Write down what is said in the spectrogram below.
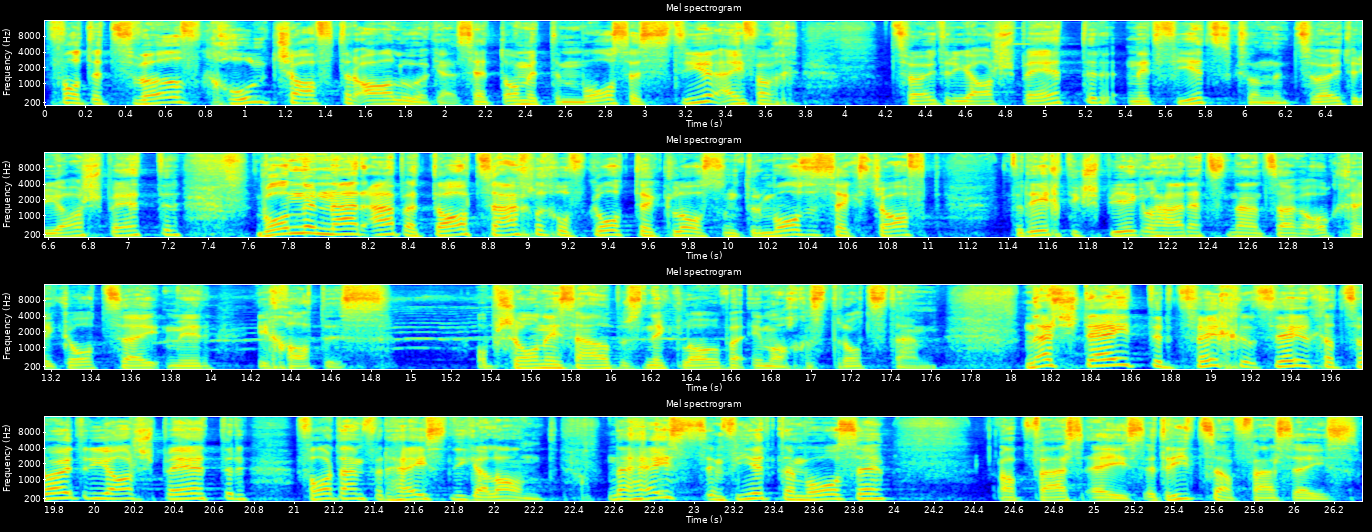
von den zwölf Kundschafter anschauen. Es hat auch mit dem Moses zu tun, einfach zwei, drei Jahre später, nicht 40, sondern zwei, drei Jahre später, wo er dann eben tatsächlich auf Gott hat gelassen. Und der Moses hat es geschafft, den richtigen Spiegel herzunehmen und zu sagen, okay, Gott sagt mir, ich kann das. Ob schon ich selber es nicht glaube, ich mache es trotzdem. Und dann steht er circa zwei, drei Jahre später vor dem verheißenen Land. Und dann heißt es im 4. Mose ab Vers 1, äh 13 ab Vers 1.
